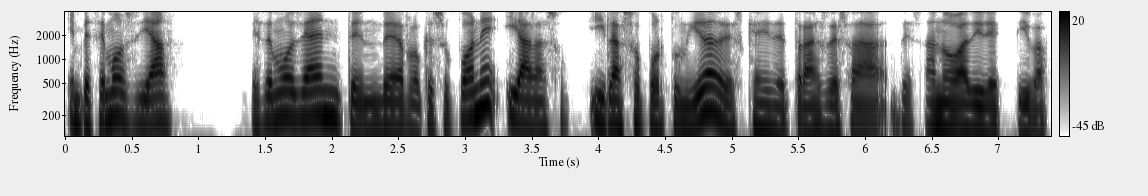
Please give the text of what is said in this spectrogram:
empecemos ya, empecemos ya a entender lo que supone y, a las, y las oportunidades que hay detrás de esa, de esa nueva directiva.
